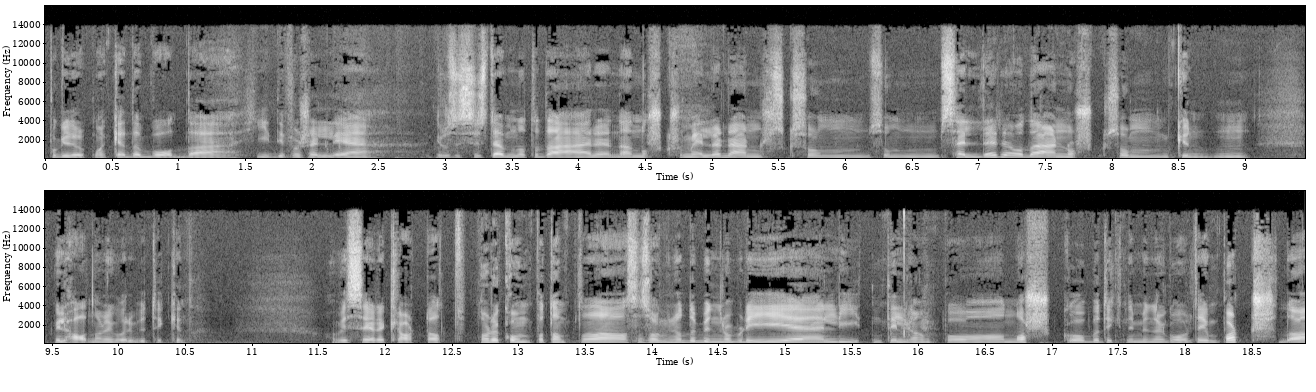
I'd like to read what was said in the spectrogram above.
på gulrotmarkedet, både i de forskjellige grossistsystemene, at det er, det er, norsk som gjelder, det er norsk som, som selger, og det er norsk som kunden vil ha når de går i butikken. Og Vi ser det klart at når det kommer på tampen av sesongen og det begynner å bli eh, liten tilgang på norsk, og butikkene begynner å gå over til import, da,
